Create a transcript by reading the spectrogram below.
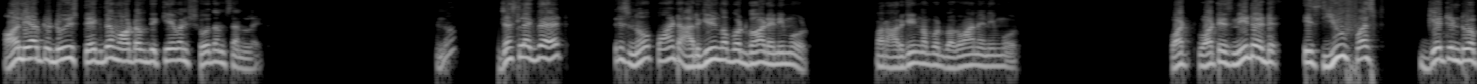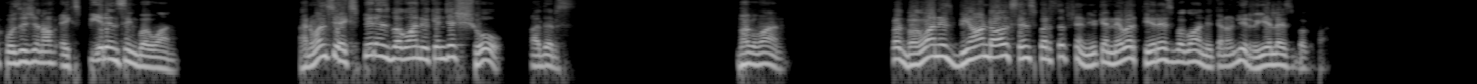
All you have to do is take them out of the cave and show them sunlight. You know, just like that, there is no point arguing about God anymore or arguing about Bhagavan anymore. What, what is needed is you first get into a position of experiencing Bhagavan. And once you experience Bhagavan, you can just show others Bhagavan. Because Bhagavan is beyond all sense perception. You can never theorize Bhagavan, you can only realize Bhagavan.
